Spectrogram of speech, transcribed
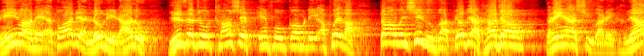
မင်းရွာနဲ့အသွားပြန်လုပ်နေတာလို့ရေစကြို Township Info Committee အဖွဲ့ကတာဝန်ရှိသူကပြောပြထားကြောင်းသတင်းရရှိပါတယ်ခင်ဗျာ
